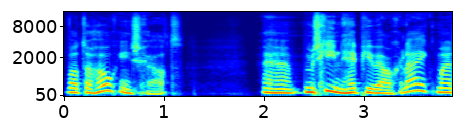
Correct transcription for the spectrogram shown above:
wat te hoog inschat. Eh, misschien heb je wel gelijk, maar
